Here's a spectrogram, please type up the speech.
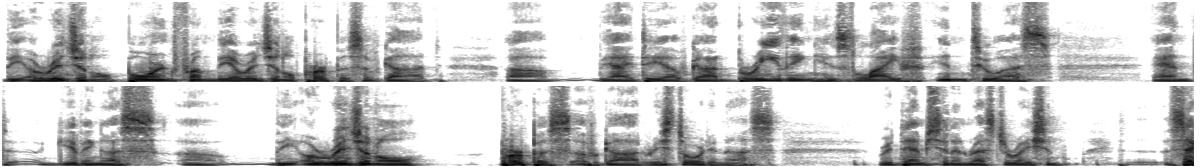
the original, born from the original purpose of God. Uh, the idea of God breathing His life into us and giving us uh, the original purpose of God restored in us. Redemption and restoration. 2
